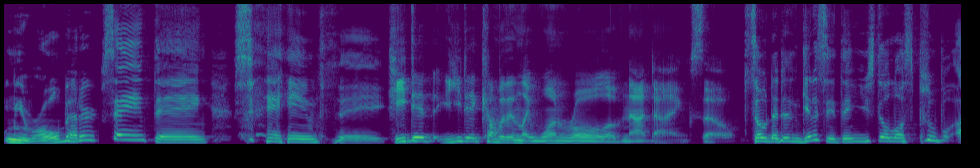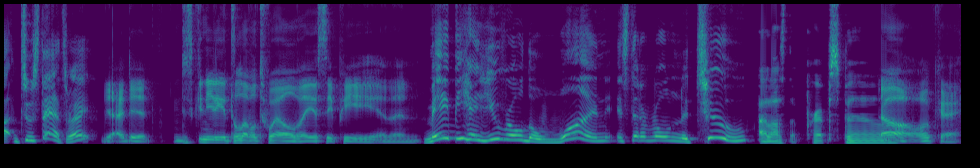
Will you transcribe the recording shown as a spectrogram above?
You mean roll better? Same thing. Same thing. He did. He did come within like one roll of not dying. So So that didn't get us anything. You still lost two, uh, two stats, right? yeah, I did. I'm just gonna need to get to level twelve ASAP, and then. Maybe had you rolled a one instead of rolling a two, I lost the prep spell. Oh, okay.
